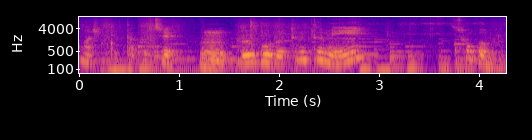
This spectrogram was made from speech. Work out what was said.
맛있겠다 그치? 응. 골고루 틈틈이 소금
